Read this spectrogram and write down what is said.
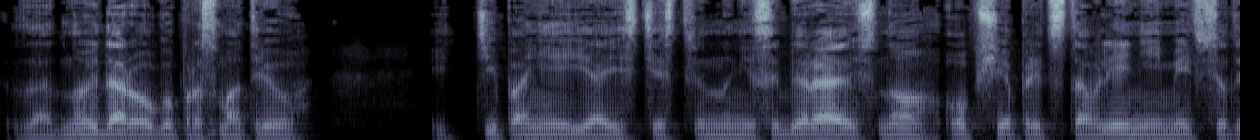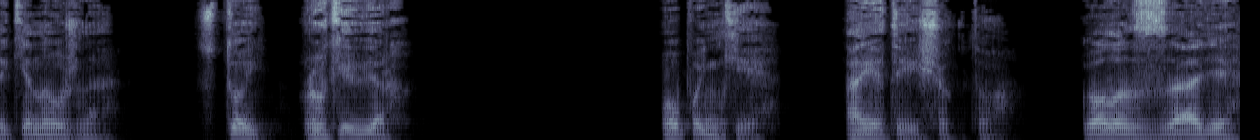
Заодно и дорогу просмотрю. Идти по ней я, естественно, не собираюсь, но общее представление иметь все-таки нужно. Стой! Руки вверх!» «Опаньки! А это еще кто?» Голос сзади.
